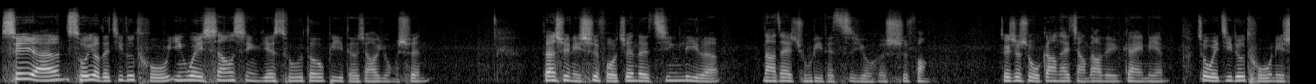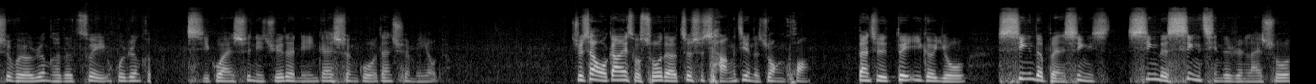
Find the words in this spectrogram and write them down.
虽然所有的基督徒因为相信耶稣都必得着永生，但是你是否真的经历了那在主里的自由和释放？这就是我刚才讲到的一个概念。作为基督徒，你是否有任何的罪或任何习惯，是你觉得你应该胜过，但却没有的？就像我刚才所说的，这是常见的状况，但是对一个有新的本性。新的性情的人来说，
